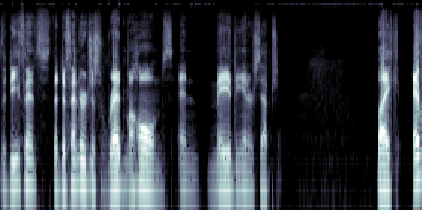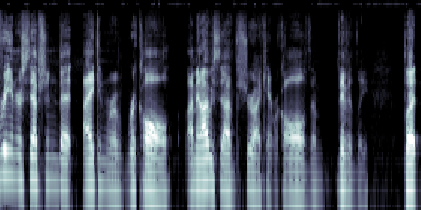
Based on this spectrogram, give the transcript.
the defense, the defender just read Mahomes and made the interception. Like every interception that I can re- recall, I mean, obviously, I'm sure I can't recall all of them vividly, but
